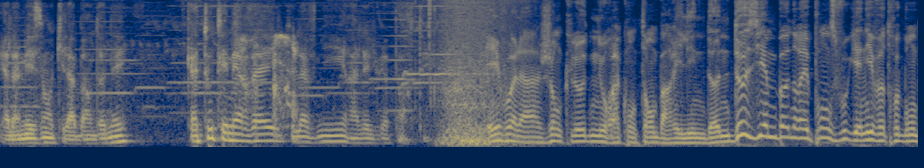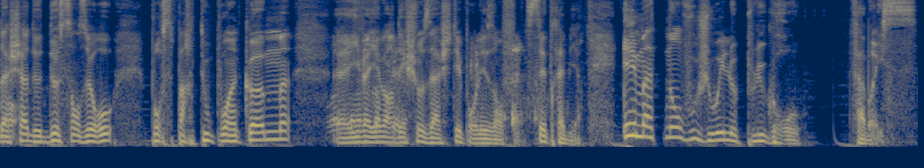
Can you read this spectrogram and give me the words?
et à la maison qu'il abandonnait, qu'à toutes les merveilles que l'avenir allait lui apporter. Et voilà, Jean-Claude nous racontant Barry Lyndon. Deuxième bonne réponse, vous gagnez votre bon d'achat de 200 euros pour spartou.com. Euh, il va y avoir des choses à acheter pour les enfants, c'est très bien. Et maintenant, vous jouez le plus gros, Fabrice.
